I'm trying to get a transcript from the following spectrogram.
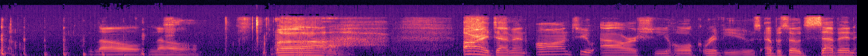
no, no, no. Uh, all right, Devin. On to our She-Hulk reviews, episodes seven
